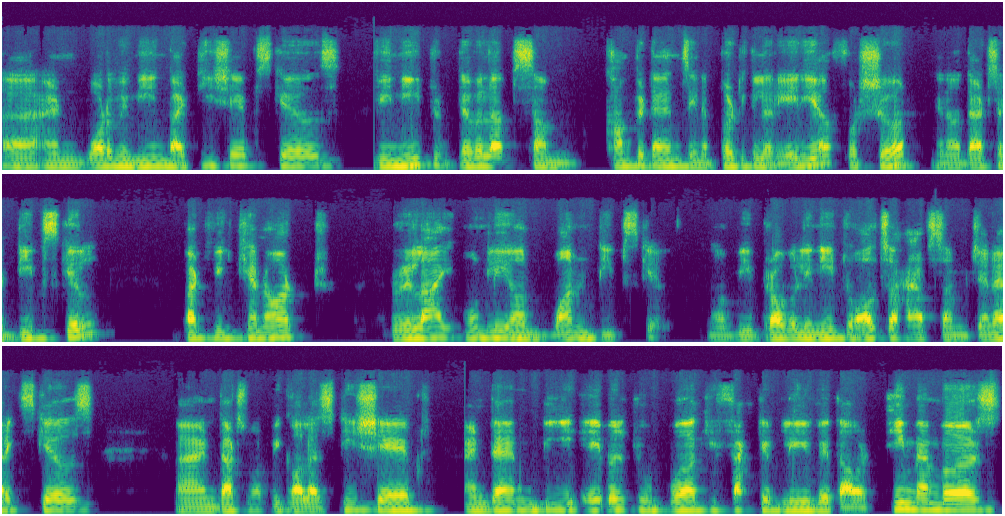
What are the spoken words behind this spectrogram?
Uh, and what do we mean by T-shaped skills? We need to develop some competence in a particular area for sure. You know that's a deep skill but we cannot rely only on one deep skill. You know, we probably need to also have some generic skills and that's what we call as t-shaped and then be able to work effectively with our team members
